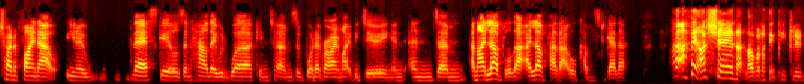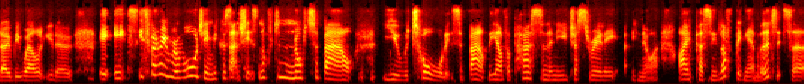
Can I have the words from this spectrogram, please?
trying to find out you know their skills and how they would work in terms of whatever I might be doing. And and um and I love all that. I love how that all comes together I think I share that love, and I think people who know me well, you know, it, it's it's very rewarding because actually it's often not about you at all. It's about the other person, and you just really, you know, I, I personally love being emmered. It's a,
